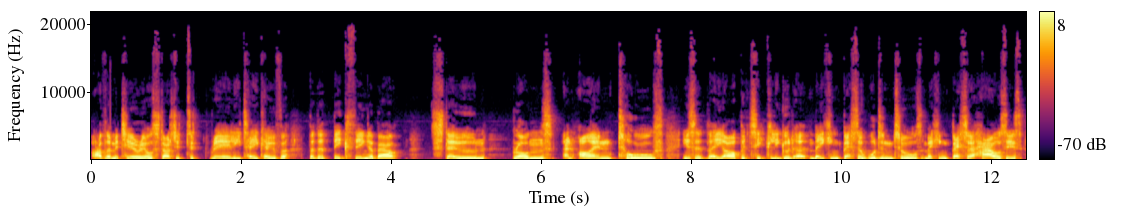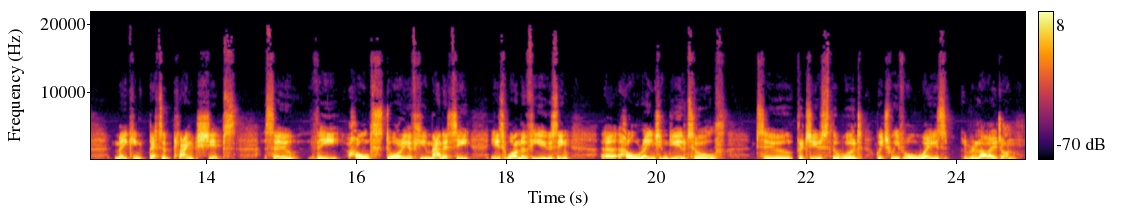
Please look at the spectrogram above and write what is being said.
other materials started to really take over. But the big thing about stone, bronze, and iron tools is that they are particularly good at making better wooden tools, making better houses, making better plank ships. So the whole story of humanity is one of using a whole range of new tools to produce the wood which we've always relied on.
